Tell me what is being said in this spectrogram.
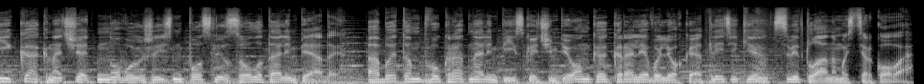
И как начать новую жизнь после золота Олимпиады? Об этом двукратная олимпийская чемпионка, королева легкой атлетики Светлана Мастеркова.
